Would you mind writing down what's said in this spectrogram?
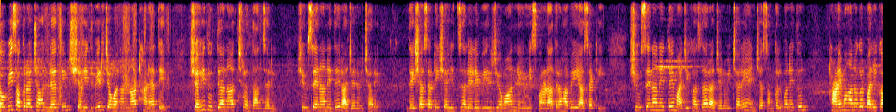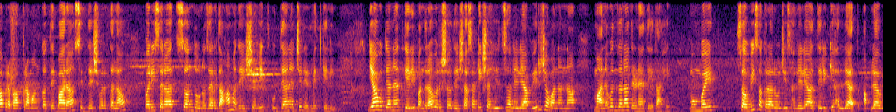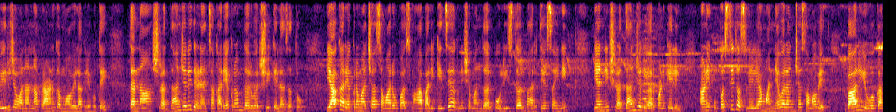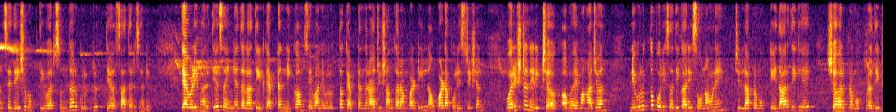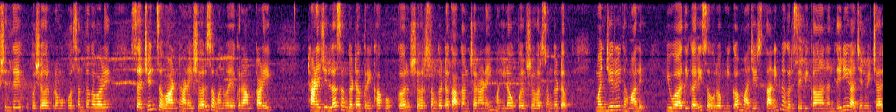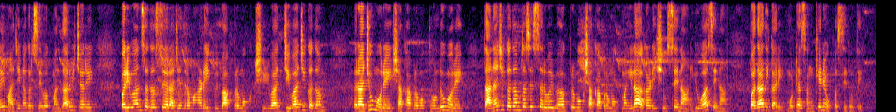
सव्वीस अकराच्या हल्ल्यातील शहीदवीर जवानांना ठाण्यातील शहीद उद्यानात श्रद्धांजली. शिवसेना नेते राजन विचारे. देशासाठी शहीद झालेले वीर जवान नेहमी स्मरणात राहावे यासाठी शिवसेना नेते माजी खासदार राजन विचारे यांच्या संकल्पनेतून ठाणे महानगरपालिका प्रभाग क्रमांक ते बारा सिद्धेश्वर तलाव परिसरात सन दोन हजार दहामध्ये शहीद उद्यानाची निर्मिती केली. या उद्यानात गेली पंधरा वर्ष देशासाठी शहीद झालेल्या वीर जवानांना मानवंदना देण्यात येत आहे. मुंबईत सव्वीस अकरा रोजी झालेल्या अतिरेकी हल्ल्यात आपल्या वीर जवानांना प्राण गमवावे लागले होते. त्यांना श्रद्धांजली देण्याचा कार्यक्रम दरवर्षी केला जातो. या कार्यक्रमाच्या समारोपास महापालिकेचे अग्निशमन दल पोलीस दल भारतीय सैनिक यांनी श्रद्धांजली अर्पण केली आणि उपस्थित असलेल्या मान्यवरांच्या समवेत बालयुवकांचे देशभक्तीवर सुंदर नृत्य सादर झाले. त्यावेळी भारतीय सैन्य दलातील कॅप्टन निकम सेवानिवृत्त captain Raju Shantaram Patil Naupada police station वरिष्ठ निरीक्षक अभय महाजन निवृत्त पोलीस अधिकारी सोनवणे जिल्हा प्रमुख केदार दिघे शहर प्रमुख प्रदीप शिंदे उपशहर प्रमुख वसंत गवाळे सचिन चव्हाण ठाणे शहर समन्वयक राम काळे ठाणे जिल्हा संघटक रेखा खोपकर शहर संघटक आकांक्षा राणे महिला उपशहर संघटक मंजिरी धमाले युवा अधिकारी सौरभ निकम माजी स्थानिक नगरसेविका नंदिनी राजन विचारे माजी नगरसेवक मंदार विचारे परिवहन सदस्य राजेंद्र महाडिक विभाग प्रमुख शिवा जीवाजी कदम राजू मोरे शाखा प्रमुख धोंडू मोरे तानाजी कदम तसेच सर्व विभाग प्रमुख शाखा प्रमुख महिला आघाडी शिवसेना युवा सेना पदाधिकारी मोठ्या संख्येने उपस्थित होते.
